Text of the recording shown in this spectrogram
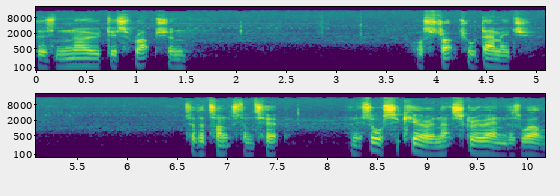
there's no disruption or structural damage to the tungsten tip and it's all secure in that screw end as well.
